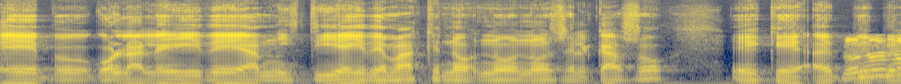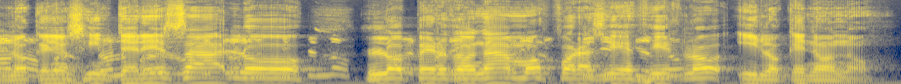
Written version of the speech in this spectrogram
eh, con la ley de amnistía y demás, que no, no, no es el caso, eh, que eh, lo que nos interesa lo, lo perdonamos, por así decirlo, y lo que no, no.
